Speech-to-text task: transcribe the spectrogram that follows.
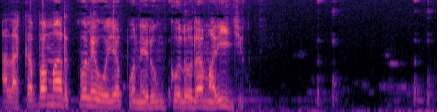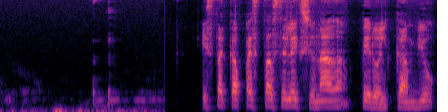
A la capa marco le voy a poner un color amarillo. Esta capa está seleccionada, pero el cambio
